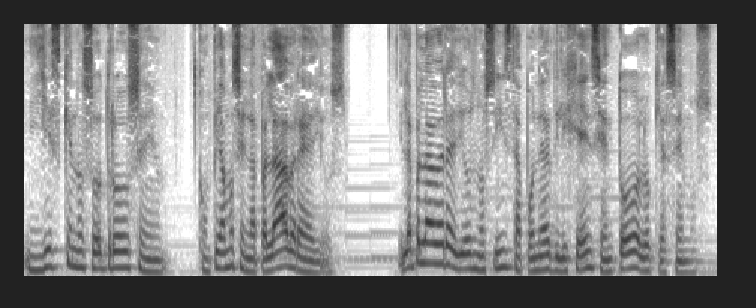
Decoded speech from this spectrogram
Y es que nosotros eh, confiamos en la palabra de Dios. Y la palabra de Dios nos insta a poner diligencia en todo lo que hacemos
